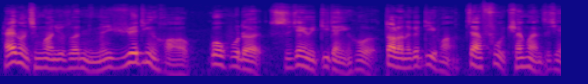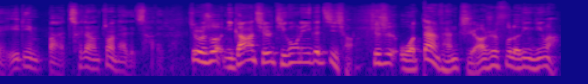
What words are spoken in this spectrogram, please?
还有一种情况就是说，你们约定好过户的时间与地点以后，到了那个地方，在付全款之前，一定把车辆状态给查一下。就是说，你刚刚其实提供了一个技巧，就是我但凡只要是付了定金了，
